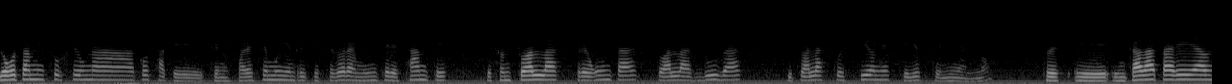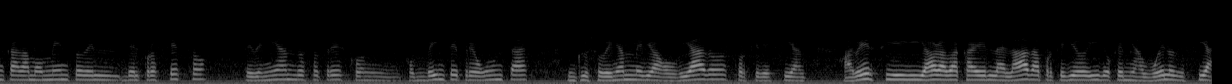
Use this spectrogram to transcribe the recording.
Luego también surge una cosa que, que nos parece muy enriquecedora y muy interesante, que son todas las preguntas, todas las dudas y todas las cuestiones que ellos tenían. ¿no? Entonces, eh, en cada tarea o en cada momento del, proceso te venían dos o tres con, con 20 preguntas, incluso venían medio agobiados porque decían, a ver si ahora va a caer la helada, porque yo he oído que mi abuelo decía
